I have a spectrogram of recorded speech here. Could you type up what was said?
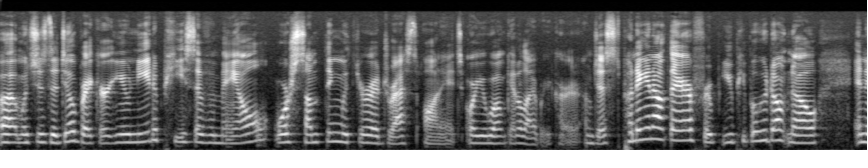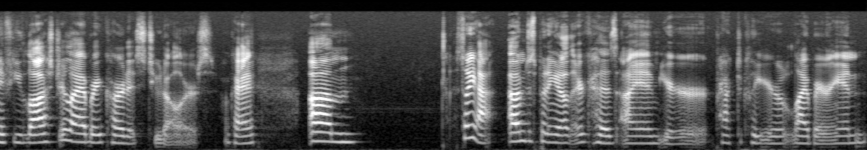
uh, which is the deal breaker, you need a piece of mail or something with your address on it, or you won't get a library card. I'm just putting it out there for you people who don't know. And if you lost your library card, it's two dollars. Okay. Um. So yeah, I'm just putting it out there because I am your practically your librarian.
